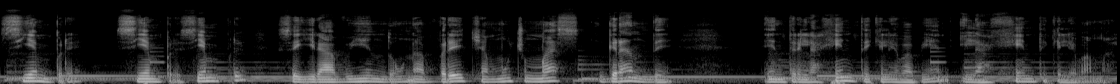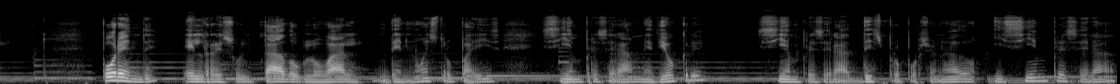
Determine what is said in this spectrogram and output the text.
siempre, siempre, siempre seguirá habiendo una brecha mucho más grande entre la gente que le va bien y la gente que le va mal. Por ende, el resultado global de nuestro país siempre será mediocre siempre será desproporcionado y siempre será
